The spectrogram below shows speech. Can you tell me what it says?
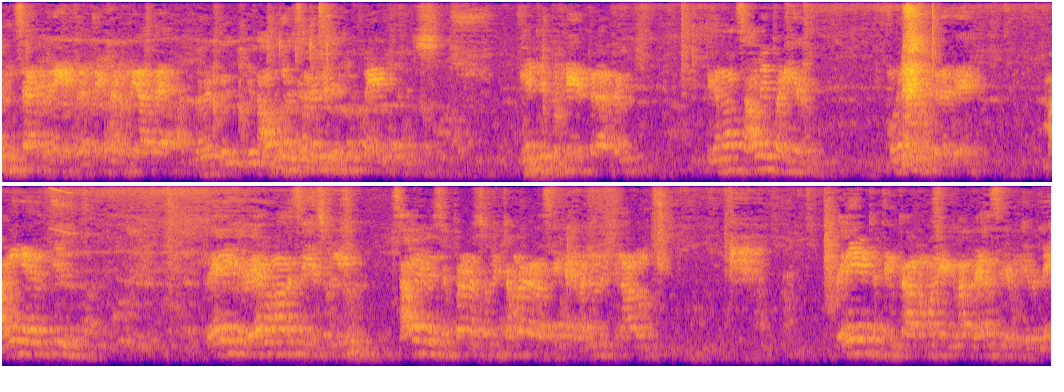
எம்சான் விலையேற்றத்தை கடுமையாக நாற்பது சதவீதம் ஏற்றுக்கொண்டே இருக்கிறார்கள் இதனால் சாலை பணிகள் முடங்கியிருக்கிறது மணி நேரத்தில் வேலையை வேகமாக செய்ய சொல்லி சாலைகளை செப்பன சொல்லி தமிழக அரசு எங்களை வலியுறுத்தினாலும் விலையேற்றத்தின் காரணமாக எங்களால் வேலை செய்ய முடியவில்லை.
